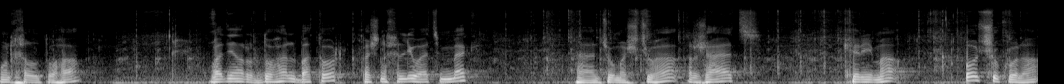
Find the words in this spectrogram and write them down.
ونخلطوها. وغادي نردوها للباطور باش نخليوها تماك. ها نتوما شفتوها رجعات كريمة والشوكولا.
